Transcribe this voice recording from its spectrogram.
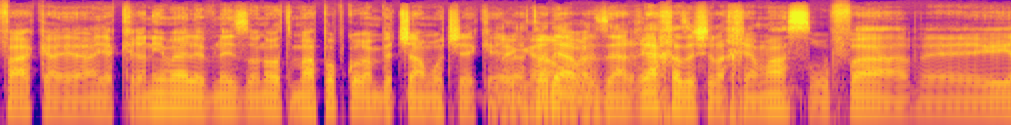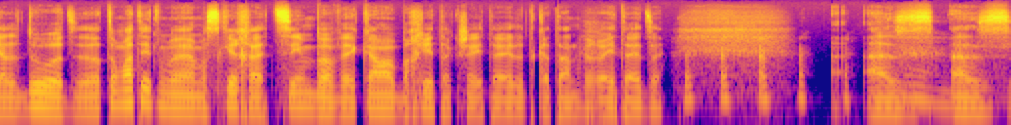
fuck, היקרנים האלה, בני זונות, מה פופקורן ב-900 שקל? לגמרי. אתה יודע, אבל זה הריח הזה של החמאה השרופה וילדות, זה אוטומטית מזכיר לך את סימבה וכמה בכית כשהיית ילד קטן וראית את זה. אז, אז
